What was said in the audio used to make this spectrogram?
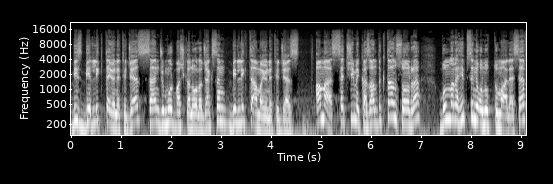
biz birlikte yöneteceğiz. Sen cumhurbaşkanı olacaksın, birlikte ama yöneteceğiz. Ama seçimi kazandıktan sonra Bunları hepsini unuttu maalesef.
